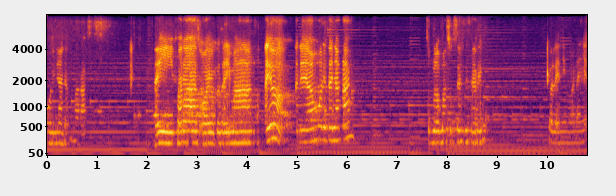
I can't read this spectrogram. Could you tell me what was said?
oh ini ada Faras. Hai Faras, ohayo gozaimasu. Ayo, ada yang mau ditanyakan? Sebelum masuk sesi sharing. Boleh nih mau nanya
